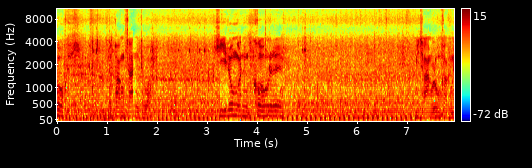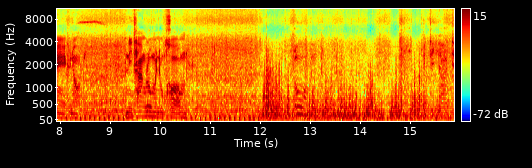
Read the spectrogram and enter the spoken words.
โอ้ยตะพัง สั้นแต่ว่าขี่ลงกันคลองเลยเลย มีทางลงคักแน่พี่น้องอันนี้ทางลงไปน้ำคลองโอ้ยวิทยาเท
